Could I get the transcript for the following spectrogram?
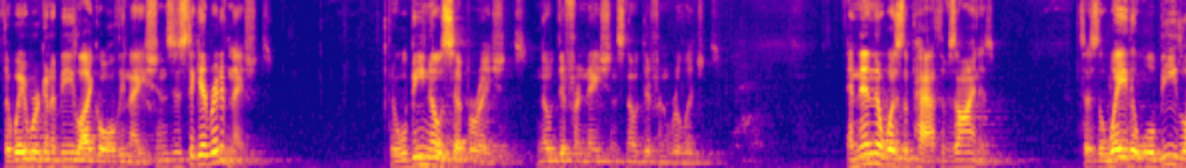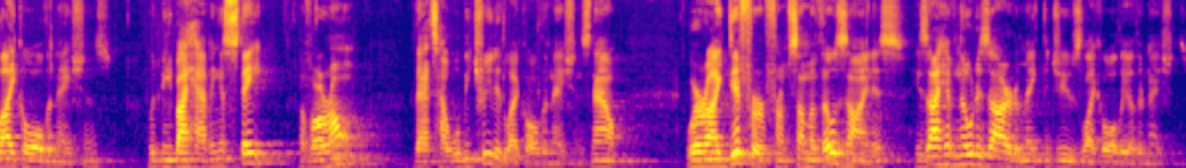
The way we're going to be like all the nations is to get rid of nations. There will be no separations, no different nations, no different religions. And then there was the path of Zionism. It says the way that we'll be like all the nations would be by having a state of our own. That's how we'll be treated like all the nations. Now, where I differ from some of those Zionists is I have no desire to make the Jews like all the other nations.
